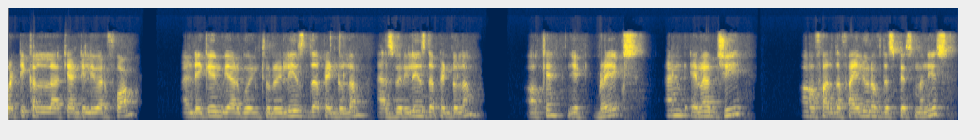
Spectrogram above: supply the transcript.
vertical uh, cantilever form, and again we are going to release the pendulum. As we release the pendulum, okay, it breaks, and energy uh, for the failure of the specimen is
